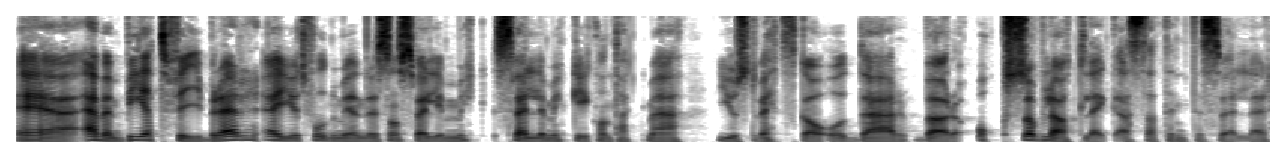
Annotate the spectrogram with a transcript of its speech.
Eh, även betfibrer är ju ett fodermedel som sväller mycket, sväller mycket i kontakt med just vätska och där bör också blötläggas så att det inte sväller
